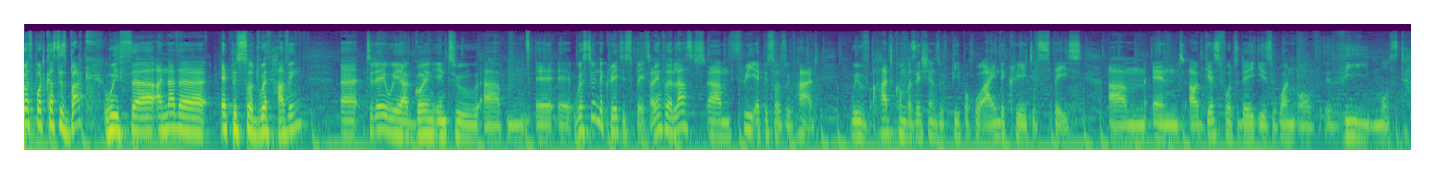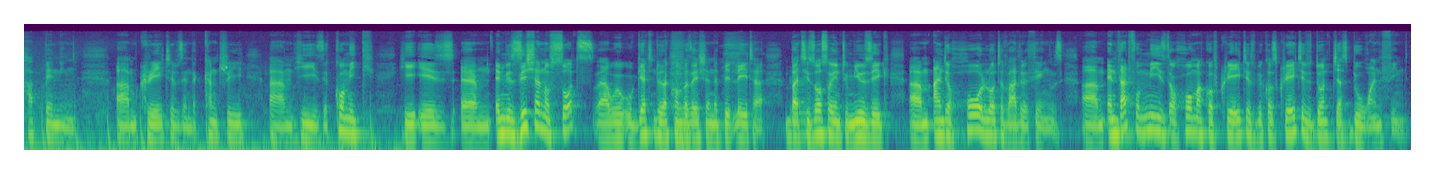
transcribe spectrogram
Growth Podcast is back with uh, another episode worth having. Uh, today we are going into, um, uh, uh, we're still in the creative space. I think for the last um, three episodes we've had, we've had conversations with people who are in the creative space. Um, and our guest for today is one of the most happening um, creatives in the country. Um, he is a comic. He is um, a musician of sorts. Uh, we'll, we'll, get into that conversation a bit later. But he's also into music um, and a whole lot of other things. Um, and that for me is the hallmark of creatives because creatives don't just do one thing,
